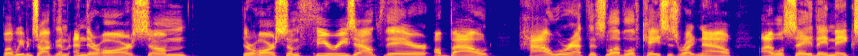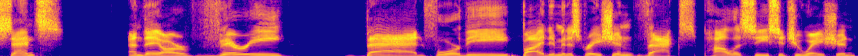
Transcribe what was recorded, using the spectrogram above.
but we've been talking to them and there are some, there are some theories out there about how we're at this level of cases right now. I will say they make sense and they are very bad for the Biden administration vax policy situation.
